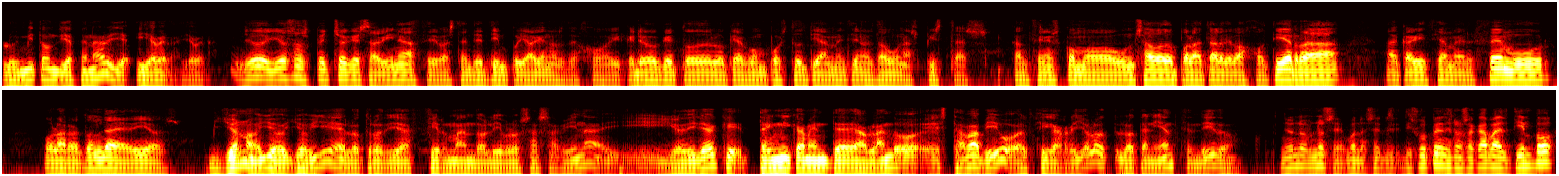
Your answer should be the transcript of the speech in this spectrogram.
lo invita un día a cenar y, y ya verá, ya verá. Yo, yo sospecho que Sabina hace bastante tiempo ya que nos dejó y creo que todo lo que ha compuesto últimamente nos da algunas pistas. Canciones como Un sábado por la tarde bajo tierra, Acaríciame el fémur o La rotonda de Dios. Yo no, yo, yo vi el otro día firmando libros a Sabina y yo diría que técnicamente hablando estaba vivo, el cigarrillo lo, lo tenía encendido. No, no, no sé. Bueno, se- disculpen, se nos acaba el tiempo.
